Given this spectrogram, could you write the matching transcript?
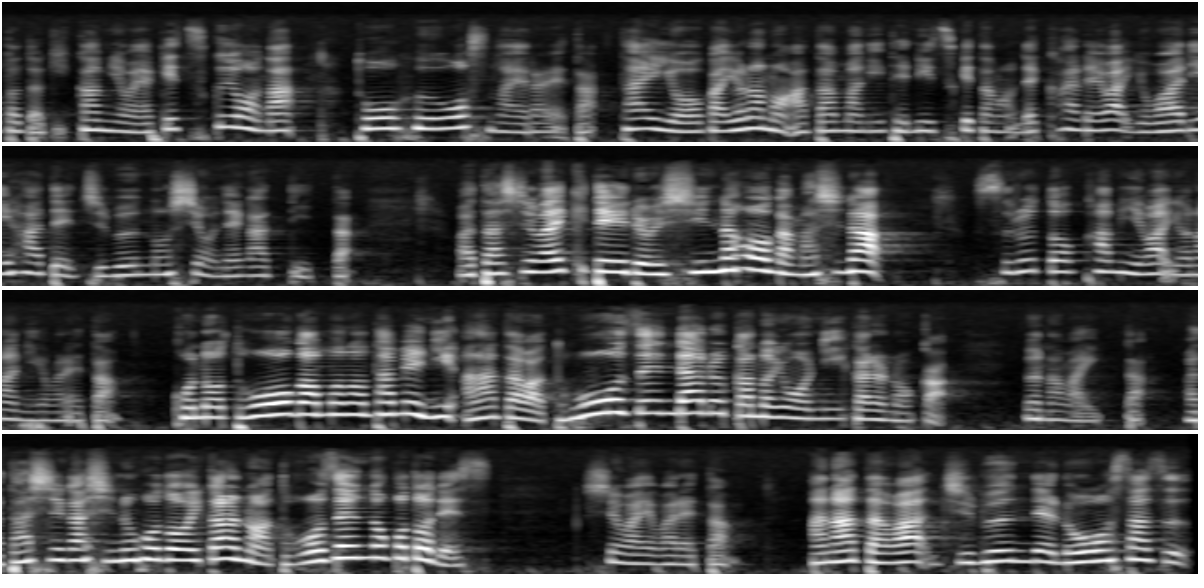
った時神は焼けつくような豆腐を備えられた。太陽がヨナの頭に照りつけたので彼は弱り果て自分の死を願っていった。私は生きているより死んだ方がましだ。すると神はヨナに言われた。この遠鴨のためにあなたは当然であるかのように怒るのか。ヨナは言った。私が死ぬほど怒るのは当然のことです。主は言われた。あなたは自分で労さず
